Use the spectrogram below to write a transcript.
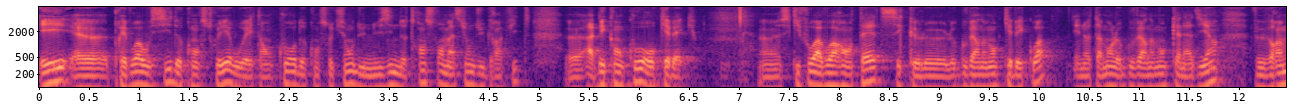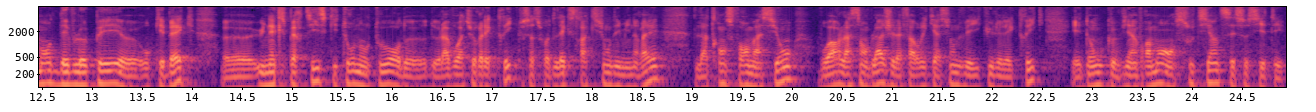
et euh, prévoit aussi de construire ou est en cours de construction d'une usine de transformation du graphite à Bécancourt au Québec. Ce qu'il faut avoir en tête, c'est que le, gouvernement québécois, et notamment le gouvernement canadien, veut vraiment développer au Québec une expertise qui tourne autour de, la voiture électrique, que ce soit de l'extraction des minerais, de la transformation, voire l'assemblage et la fabrication de véhicules électriques, et donc vient vraiment en soutien de ces sociétés.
